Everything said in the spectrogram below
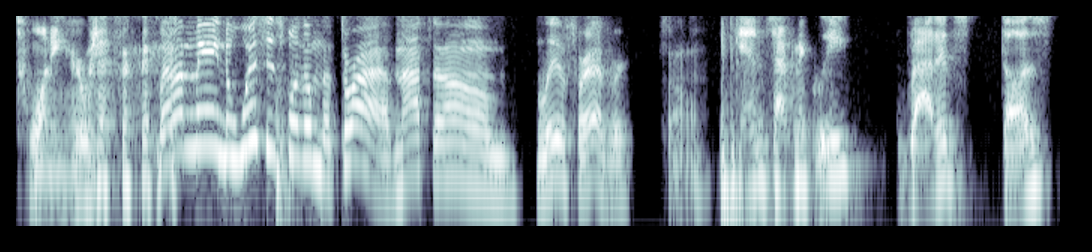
20 or whatever. But I mean, the wish is for them to thrive, not to um live forever. So and technically, Raditz does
